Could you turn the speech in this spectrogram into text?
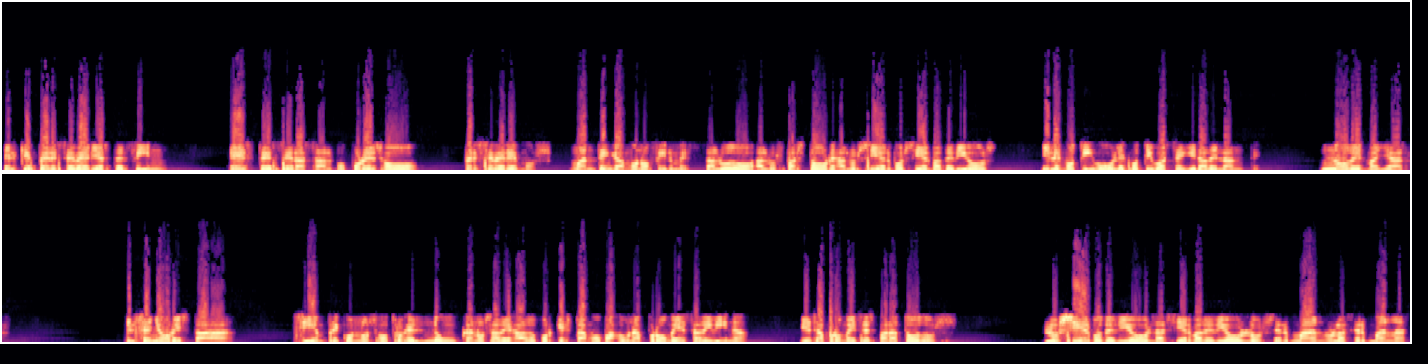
el que persevere hasta el fin, este será salvo. Por eso perseveremos, mantengámonos firmes. Saludo a los pastores, a los siervos, siervas de Dios, y les motivo, les motivo a seguir adelante, no desmayar. El Señor está siempre con nosotros, Él nunca nos ha dejado, porque estamos bajo una promesa divina, y esa promesa es para todos. Los siervos de Dios, la sierva de Dios, los hermanos, las hermanas,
